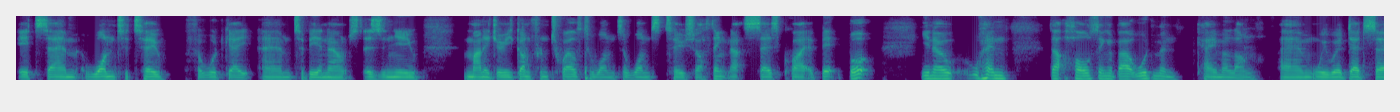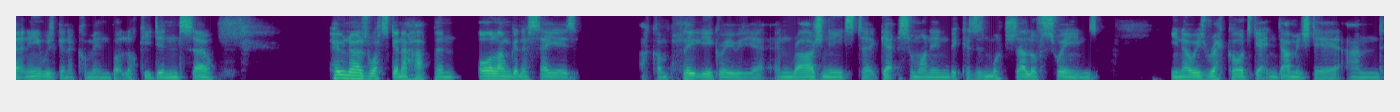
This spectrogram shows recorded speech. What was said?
it's um, one to two for Woodgate um, to be announced as a new manager. He's gone from 12 to one to one to two. So I think that says quite a bit. But, you know, when that whole thing about Woodman came along, um, we were dead certain he was going to come in, but look, he didn't. So who knows what's going to happen? All I'm going to say is I completely agree with you. And Raj needs to get someone in because as much as I love Sweens, you know, his record's getting damaged here. And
